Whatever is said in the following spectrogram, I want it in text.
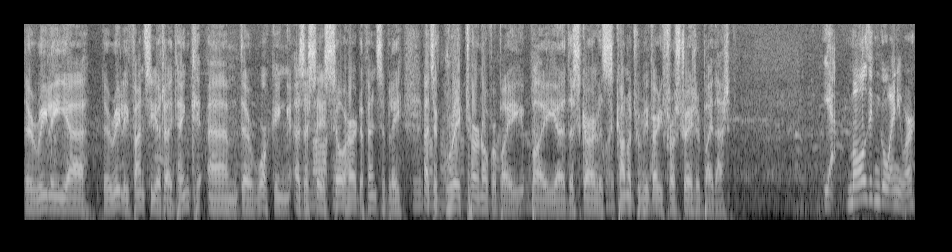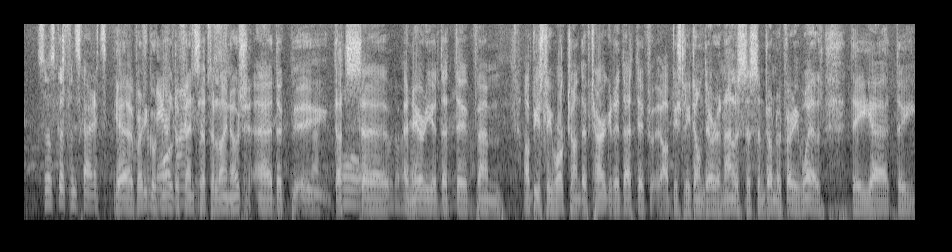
they're really uh, they really fancy it. I think um, they're working, as I say, so hard defensively. That's a great turnover by by uh, the Scarlets. Connacht will be very frustrated by that. Yeah, Maul didn't go anywhere, so it's good from the Scarlets. Yeah, very From good there, maul defence at the just- line out. Uh, the, uh, that's uh, an area that they've um, obviously worked on. They've targeted that. They've obviously done their analysis and done it very well. The uh, the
